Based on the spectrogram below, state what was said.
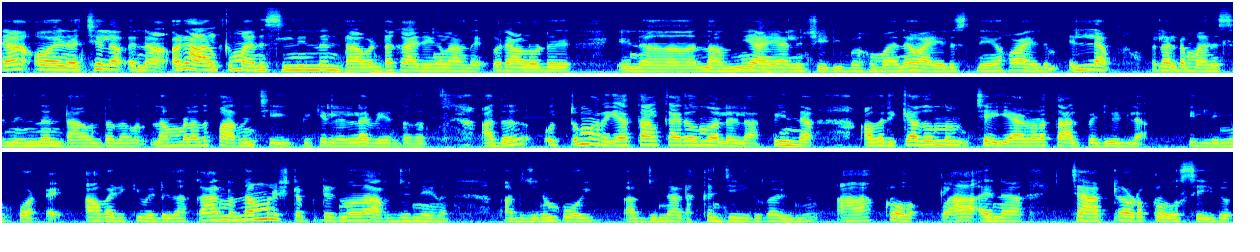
ഞാൻ ചില എന്നാ ഒരാൾക്ക് മനസ്സിൽ നിന്ന് ഉണ്ടാവേണ്ട കാര്യങ്ങളാണ്. ഒരാളോട് പിന്നെ നന്ദി ആയാലും ശരി ബഹുമാനമായാലും സ്നേഹമായാലും എല്ലാം ഒരാളുടെ മനസ്സിൽ നിന്ന് ഉണ്ടാവേണ്ടതാണ് നമ്മളത് പറഞ്ഞ് ചെയ്യിപ്പിക്കലല്ല വേണ്ടത്. അത് ഒട്ടും അറിയാത്ത ആൾക്കാരൊന്നും അല്ലല്ലോ പിന്നെ അവർക്ക് അതൊന്നും ചെയ്യാനുള്ള താല്പര്യമില്ല. ഇല്ലെങ്കിൽ പോട്ടെ ആ വഴിക്ക് വിടുക. കാരണം നമ്മൾ ഇഷ്ടപ്പെട്ടിരുന്നത് അർജുനെയാണ്. അർജുനും പോയി. അർജുനെ അടക്കം ചെയ്തു കഴിഞ്ഞു. ആ ക്ലോ ക്ലാ എന്നാ ചാപ്റ്റർ അവിടെ ക്ലോസ് ചെയ്തു.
